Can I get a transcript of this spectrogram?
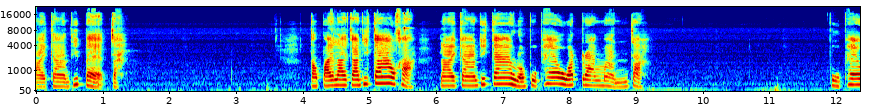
รายการที่ 8 จ้ะ ต่อไปรายการที่ 9 ค่ะ รายการที่ 9 หลวงปู่แพ้ววัดรางหมันจ้ะปู่แพ้ว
